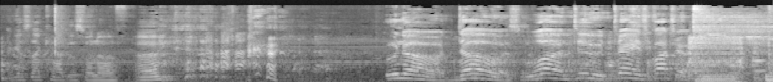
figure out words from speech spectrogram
I guess I count this one off. Uh. Uno, dos, one, two, tres, cuatro.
